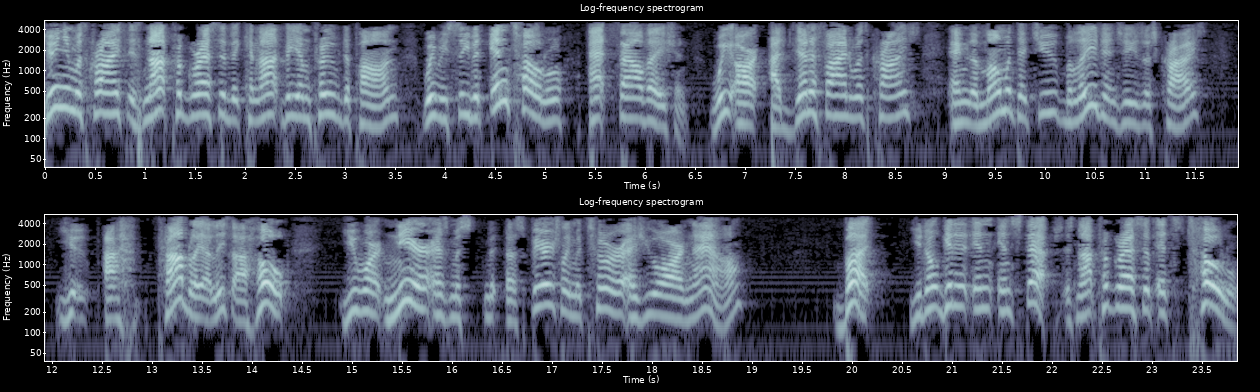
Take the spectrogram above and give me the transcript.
Union with Christ is not progressive, it cannot be improved upon. We receive it in total at salvation. We are identified with Christ, and the moment that you believed in Jesus Christ, you I, probably, at least I hope, you weren't near as uh, spiritually mature as you are now, but you don't get it in, in steps. It's not progressive, it's total.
